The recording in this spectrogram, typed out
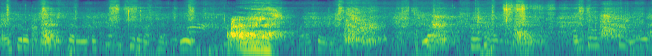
왼수로 부산교차로에서 수영교차로 방향으로 감안하셔야겠습니다. 이어서 국도 상황입니다. 먼저 국도 2호선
